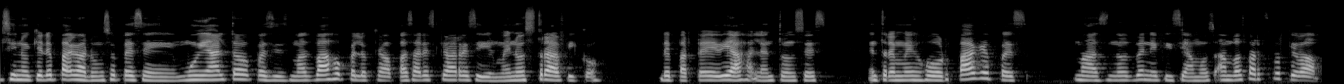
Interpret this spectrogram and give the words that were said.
si no quiere pagar un CPC muy alto, pues si es más bajo, pues lo que va a pasar es que va a recibir menos tráfico de parte de Viajala. Entonces, entre mejor pague, pues más nos beneficiamos ambas partes porque va,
